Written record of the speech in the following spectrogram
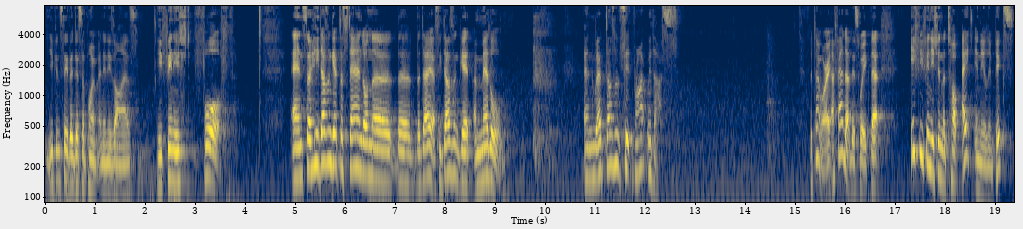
You can see the disappointment in his eyes. He finished fourth. And so he doesn't get to stand on the, the, the dais. He doesn't get a medal. And that doesn't sit right with us. But don't worry, I found out this week that if you finish in the top eight in the Olympics,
